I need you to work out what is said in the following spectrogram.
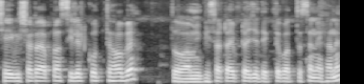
সেই ভিসাটা আপনার সিলেক্ট করতে হবে। তো আমি ভিসা টাইপটাই যে দেখতে পাচ্তেছেন এখানে,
